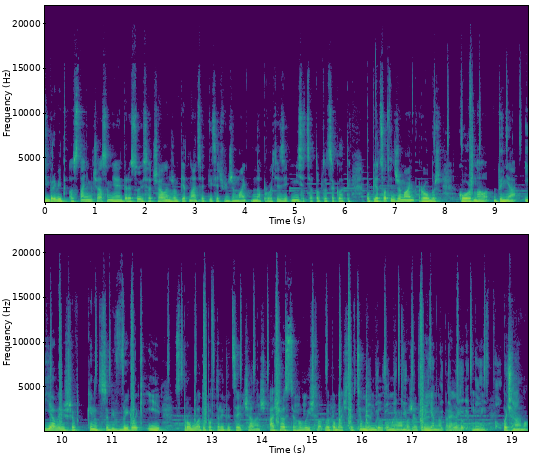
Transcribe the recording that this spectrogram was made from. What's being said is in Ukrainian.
Всім привіт! Останнім часом я інтересуюся челенджем 15 тисяч віджимань на протязі місяця. Тобто це коли ти по 500 віджимань робиш кожного дня. І я вирішив кинути собі виклик і спробувати повторити цей челендж. А що з цього вийшло, ви побачите в цьому відео. Тому я вам бажаю приємного перегляду і ми починаємо.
